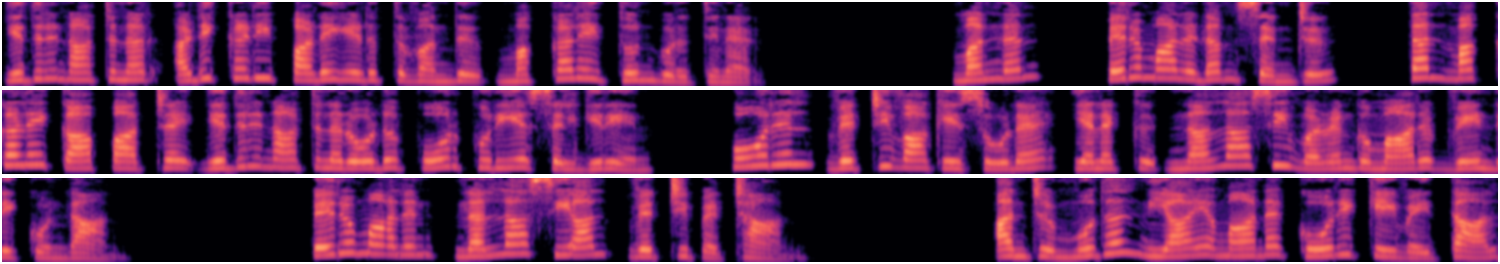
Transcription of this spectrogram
எதிரி நாட்டினர் அடிக்கடி படையெடுத்து வந்து மக்களை துன்புறுத்தினர். மன்னன் பெருமாளிடம் சென்று தன் மக்களை காப்பாற்ற எதிரி நாட்டினரோடு போர் புரிய செல்கிறேன். போரில் வெற்றி வாகை சூட எனக்கு நல்லாசி வழங்குமாறு வேண்டிக் கொண்டான். பெருமாளின் நல்லாசியால் வெற்றி பெற்றான். அன்று முதல் நியாயமான கோரிக்கை வைத்தால்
